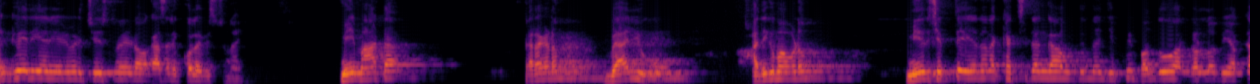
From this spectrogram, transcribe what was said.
ఎంక్వైరీ అనేటువంటి చేస్తున్నటువంటి అవకాశాలు ఎక్కువ లభిస్తున్నాయి. మీ మాట పెరగడం వాల్యూ అధికమవ్వడం మీరు చెప్తే ఏదైనా ఖచ్చితంగా ఉంటుందని చెప్పి బంధువర్గంలో మీ యొక్క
